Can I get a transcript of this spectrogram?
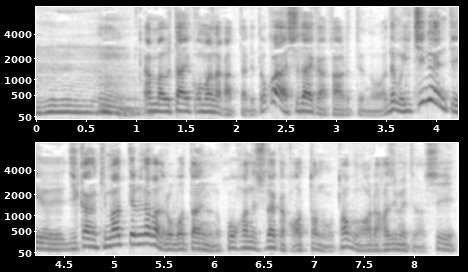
うん、あんま歌い込まなかったりとか主題歌が変わるっていうのは。でも1年っていう時間が決まってる中でロボットアニメの後半で主題歌変わったのも多分あれ初めてだし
